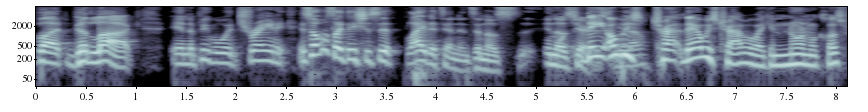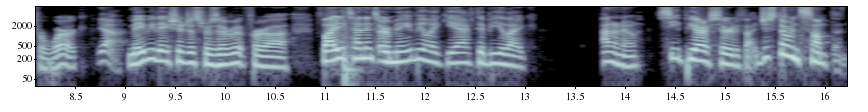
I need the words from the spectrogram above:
but good luck. And the people with training, it's almost like they should sit flight attendants in those in those chairs. they you always know? tra- they always travel like in normal clothes for work yeah. maybe they should just reserve it for uh flight attendants or maybe like you have to be like i don't know cpr certified just throwing something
